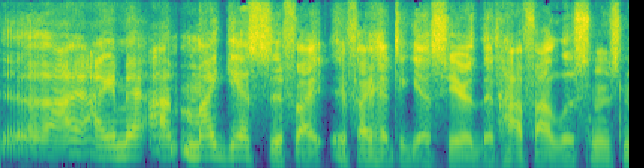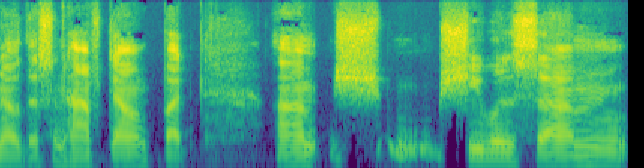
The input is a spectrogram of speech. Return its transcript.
uh, I, I, I, my guess, if I if I had to guess here, that half our listeners know this and half don't, but um, she, she was um,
